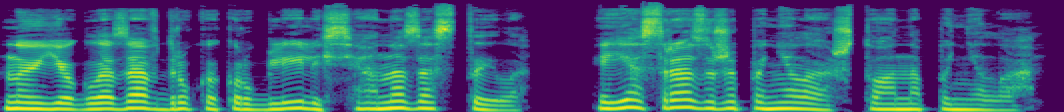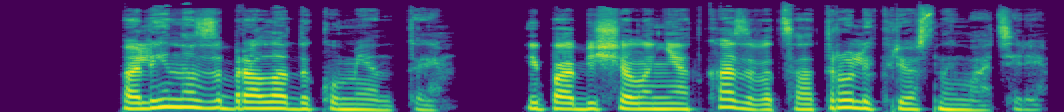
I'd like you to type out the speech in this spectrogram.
Но ее глаза вдруг округлились, и она застыла. И я сразу же поняла, что она поняла. Полина забрала документы и пообещала не отказываться от роли крестной матери.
